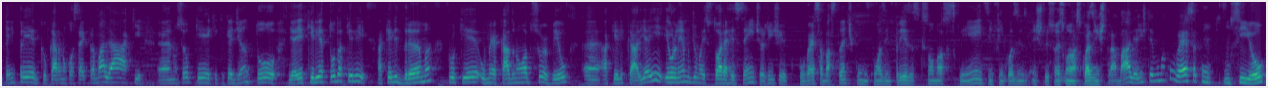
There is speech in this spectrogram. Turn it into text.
tem emprego, que o cara não consegue trabalhar, que é, não sei o que, que, que adiantou, e aí queria todo aquele, aquele drama, porque o mercado não absorveu é, aquele cara. E aí eu lembro de uma história recente, a gente conversa bastante com, com as empresas que são nossos clientes, enfim, com as instituições com as quais a gente trabalha, a gente teve uma conversa com um CEO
